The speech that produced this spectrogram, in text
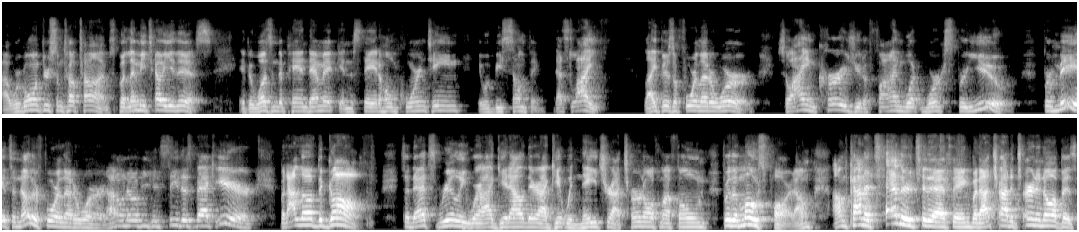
Uh, we're going through some tough times, but let me tell you this if it wasn't the pandemic and the stay at home quarantine, it would be something. That's life. Life is a four letter word. So I encourage you to find what works for you. For me, it's another four letter word. I don't know if you can see this back here, but I love to golf. So that's really where I get out there. I get with nature. I turn off my phone for the most part. I'm I'm kind of tethered to that thing, but I try to turn it off as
